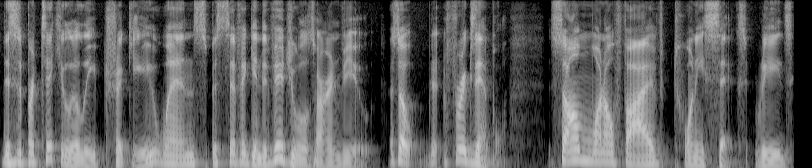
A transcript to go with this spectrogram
This is particularly tricky when specific individuals are in view. So, for example, Psalm 105:26 reads,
